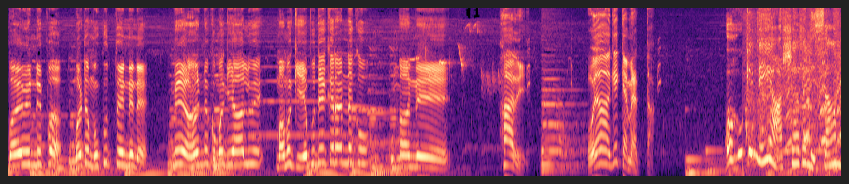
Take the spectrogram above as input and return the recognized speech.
බය වෙන්න එපා. මට මුකුත් වෙන්නේ නැහැ. මේ අහන්නකො මගේ යාළුවේ. මම කියපු දේ කරන්නකෝ. අනේ. හරි. ඔයාගේ කැමැත්තක්. ඔහුගේ මේ ආශාව නිසාම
